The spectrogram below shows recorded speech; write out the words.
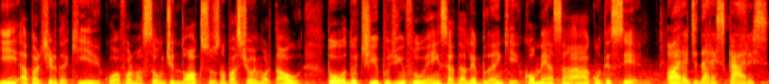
E a partir daqui, com a formação de Noxus no Bastião Imortal, todo tipo de influência da LeBlanc começa a acontecer. Hora de dar as caras.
